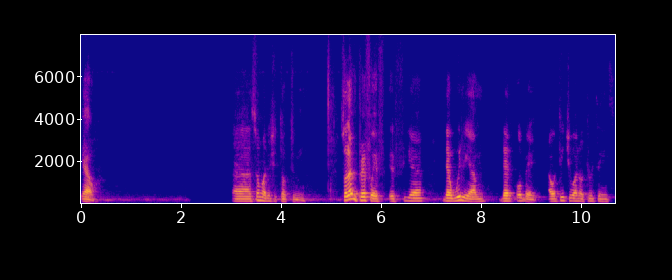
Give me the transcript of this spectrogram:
Yeah. Uh, somebody should talk to me. So let me pray for if if yeah, then William, then Obed. I will teach you one or two things.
